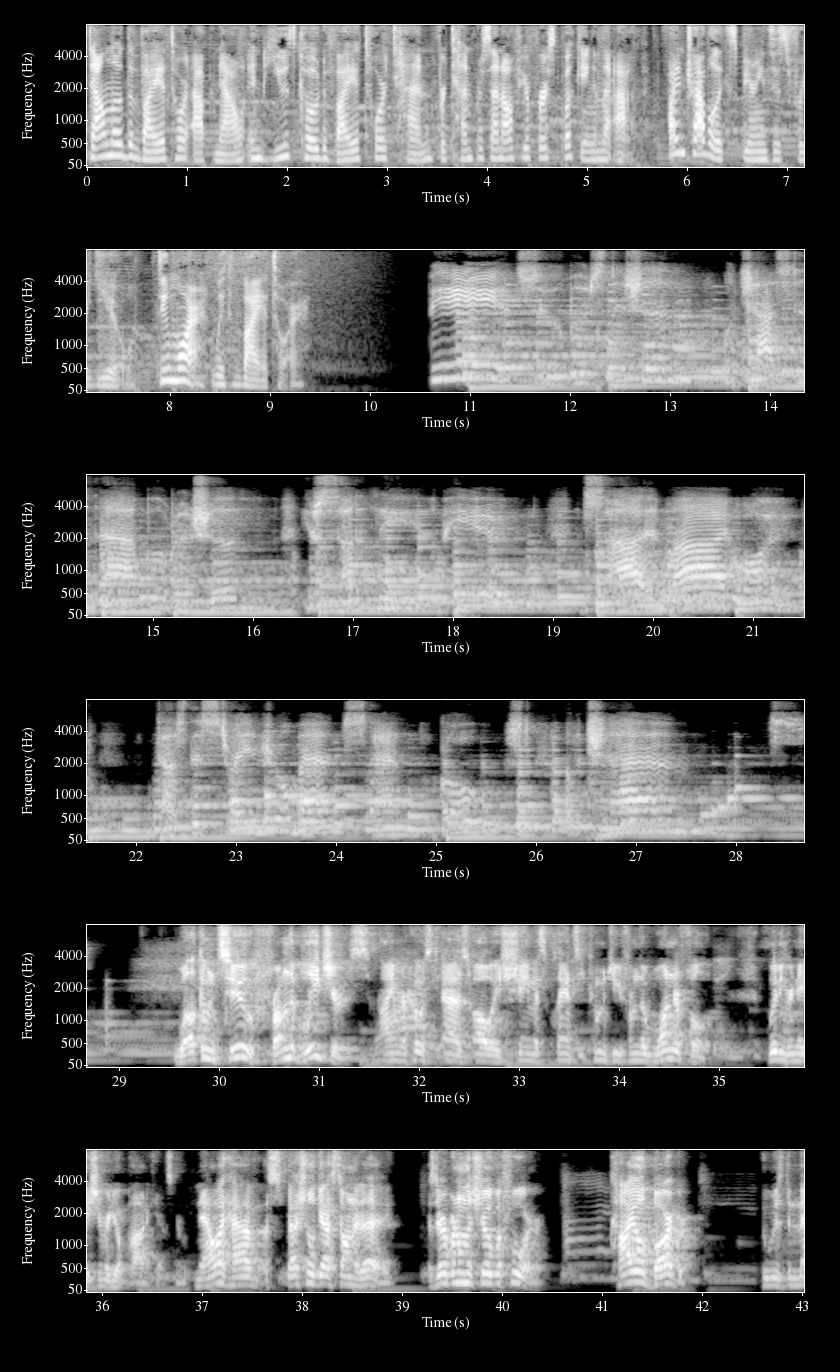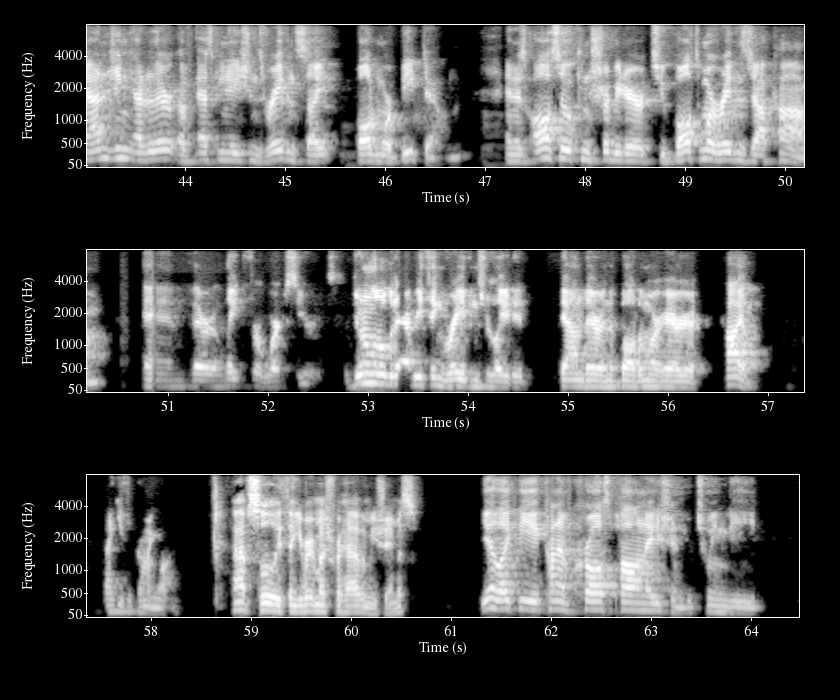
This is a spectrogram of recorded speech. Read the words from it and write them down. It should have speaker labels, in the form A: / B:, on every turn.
A: Download the Viator app now and use code Viator10 for 10% off your first booking in the app. Find travel experiences for you. Do more with Viator.
B: Be it superstition or just an apparition, you suddenly appear inside my heart. Does this strange romance stand the ghost of a chance?
C: Welcome to From the Bleachers. I'm your host, as always, Shamus Clancy, coming to you from the wonderful Bleeding Your Nation Radio podcast. Now I have a special guest on today. Has never been on the show before. Kyle Barber, who is the managing editor of SB Nation's Raven site, Baltimore Beatdown, and is also a contributor to BaltimoreRavens.com and their Late for Work series. We're doing a little bit of everything Ravens related down there in the Baltimore area. Kyle, thank you for coming on.
D: Absolutely. Thank you very much for having me, Shamus.
C: Yeah, like the kind of cross pollination between the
